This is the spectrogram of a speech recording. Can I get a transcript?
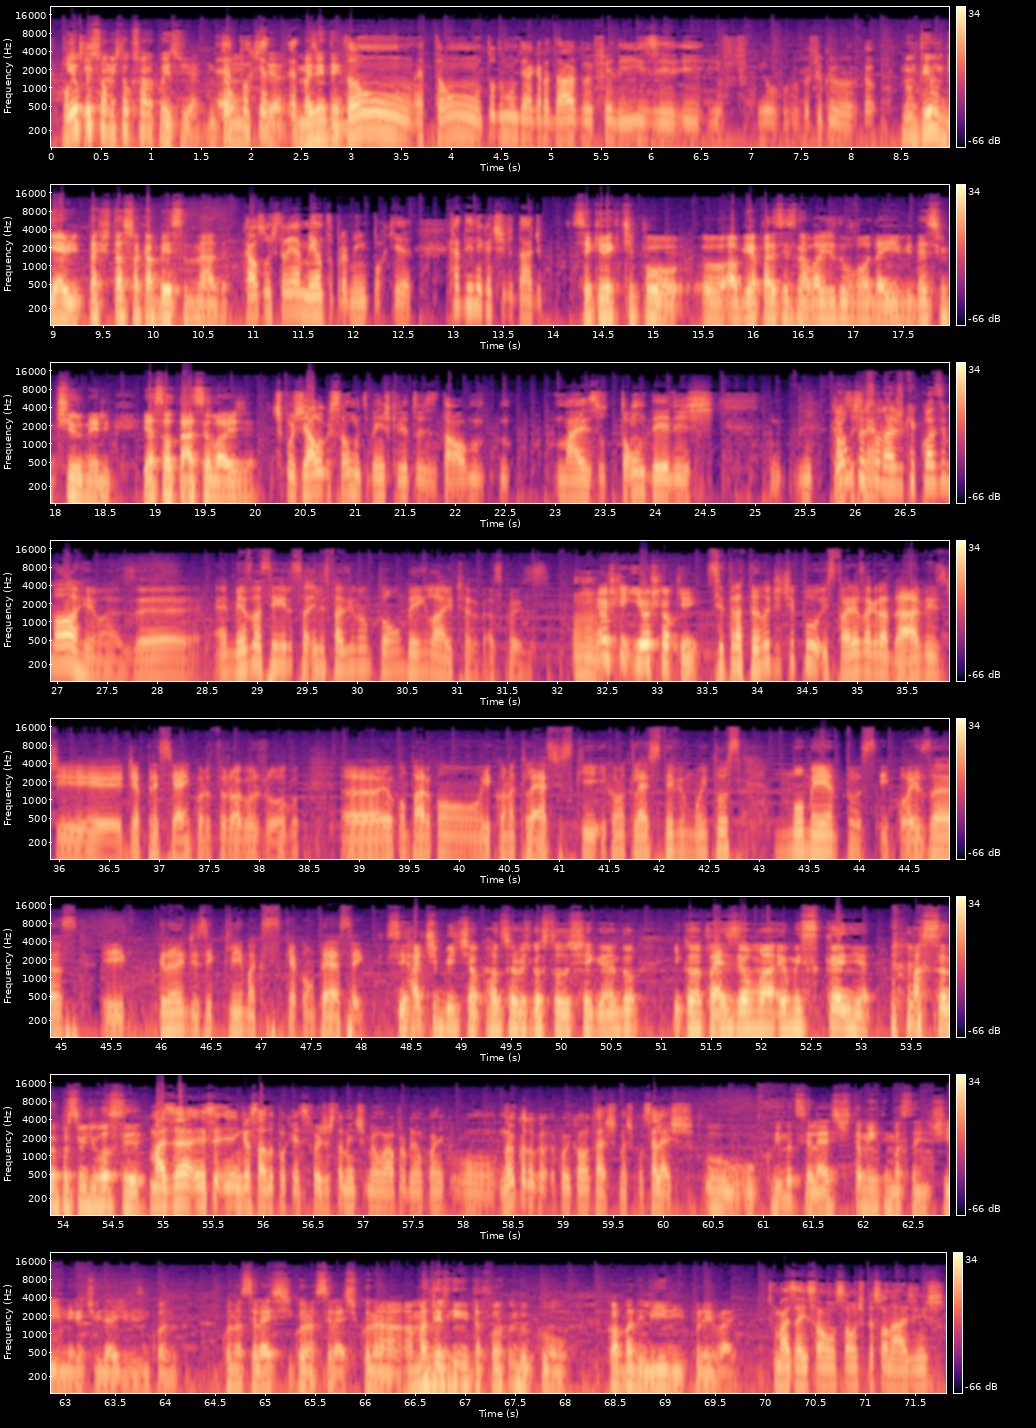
Porque Eu pessoalmente tô acostumado com isso já. Então, porque se- é mas eu entendo. tão. É tão. Todo mundo é agradável e feliz e, e- e eu, eu, eu fico. Eu, Não tem um Gary pra chutar sua cabeça do nada. causa um estranhamento pra mim, porque. Cadê negatividade? Você queria que, tipo, alguém aparecesse na loja do vô da Eve, desse um tiro nele e assaltasse a loja. Tipo, os diálogos são muito bem escritos e tal, mas o tom deles. Me um causa estranhamento. personagem que quase morre, mas é, é mesmo assim eles, eles fazem num tom bem light as coisas. Uhum. Eu acho que, e eu acho que é ok. Se tratando de tipo histórias agradáveis de, de apreciar enquanto tu joga o jogo, ah, eu comparo com Iconoclasts, que Iconoclasts teve muitos momentos e coisas e grandes e clímax que acontecem. Se Heartbeat é o carro do sorvete gostoso chegando, Iconoclast é uma, é uma Scania passando por cima de você. Mas é, esse é engraçado porque esse foi justamente o meu maior problema com, com não com, Iconoclast, mas com Celeste. O, o clima de Celeste também tem bastante negatividade de vez em quando. Quando a Celeste, quando a Celeste, quando a, a Madeline tá falando com, com a Madeline e por aí vai. Mas aí são, são os personagens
